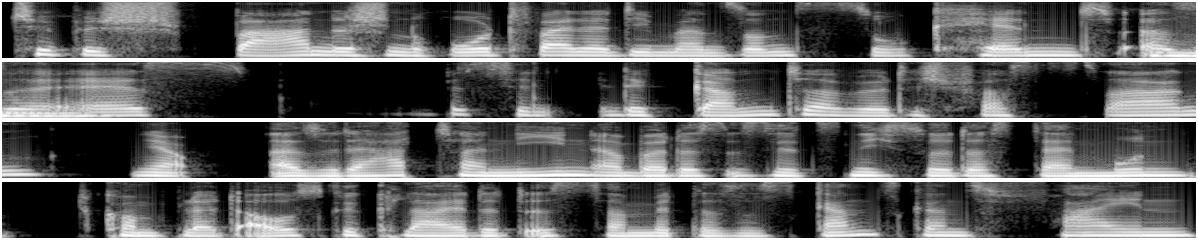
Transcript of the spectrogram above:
typisch spanischen Rotweine, die man sonst so kennt. Also Mhm. er ist ein bisschen eleganter, würde ich fast sagen. Ja, also der hat Tannin, aber das ist jetzt nicht so, dass dein Mund komplett ausgekleidet ist damit. Das ist ganz, ganz fein.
